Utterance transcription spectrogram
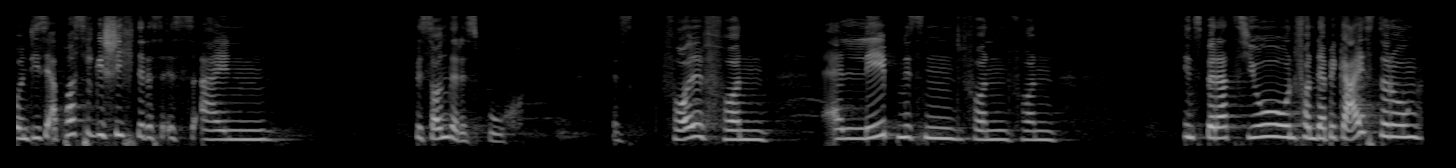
Und diese Apostelgeschichte, das ist ein besonderes Buch. Es ist voll von Erlebnissen, von, von Inspiration, von der Begeisterung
